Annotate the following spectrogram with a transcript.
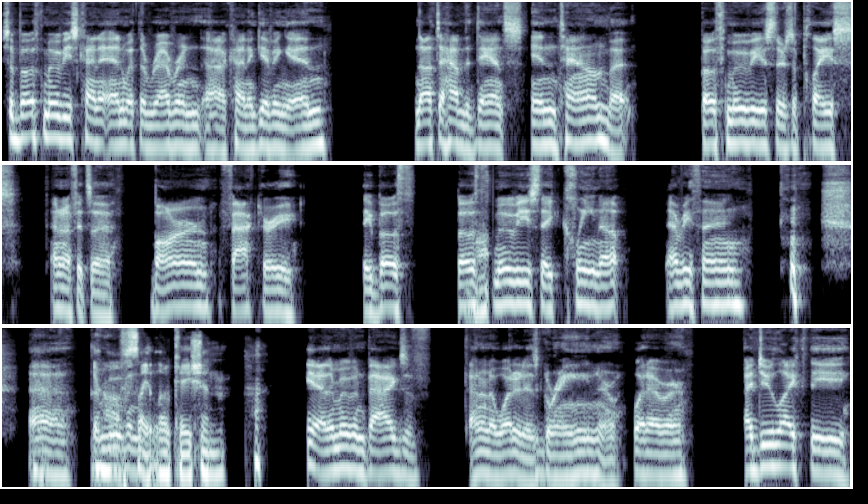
So both movies kind of end with the Reverend uh, kind of giving in, not to have the dance in town, but both movies there's a place. I don't know if it's a barn, a factory. They both both Wow. movies they clean up everything. uh, they're An moving. off-site location. Yeah, they're moving bags of I don't know what it is, grain or whatever. I do like the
